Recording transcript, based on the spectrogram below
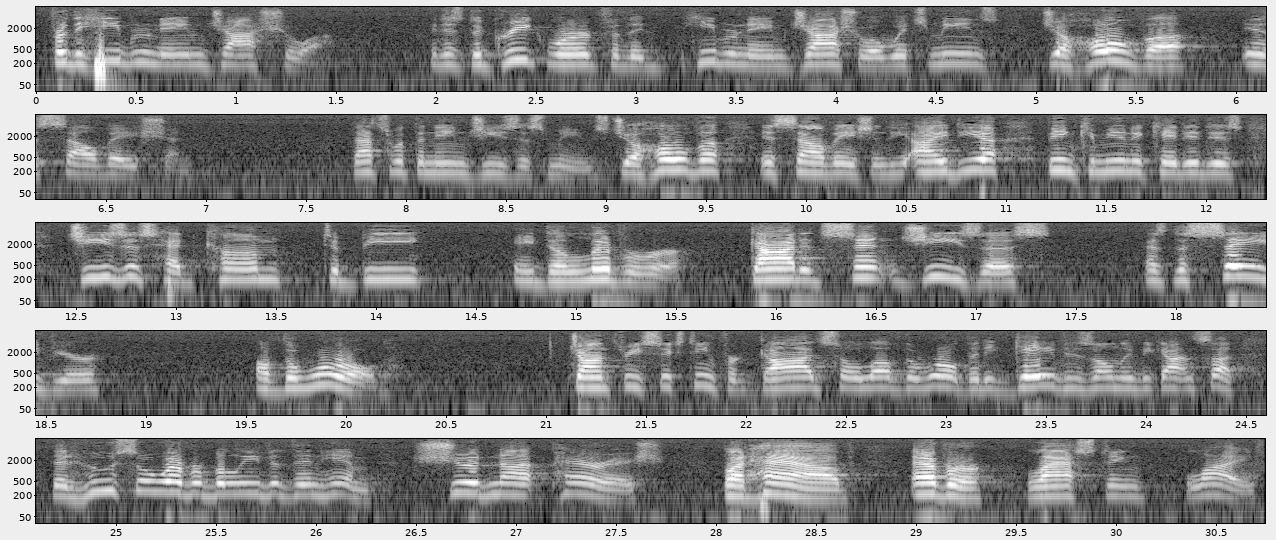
for the Hebrew name Joshua. It is the Greek word for the Hebrew name Joshua, which means Jehovah is salvation. That's what the name Jesus means. Jehovah is salvation. The idea being communicated is Jesus had come to be a deliverer. God had sent Jesus as the Savior of the world. John 3:16 for God so loved the world that he gave his only begotten son that whosoever believeth in him should not perish but have everlasting life.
